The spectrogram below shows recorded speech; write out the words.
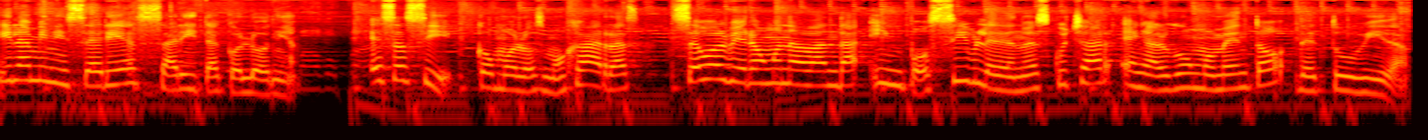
y la miniserie Sarita Colonia. Es así como los Mojarras se volvieron una banda imposible de no escuchar en algún momento de tu vida.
